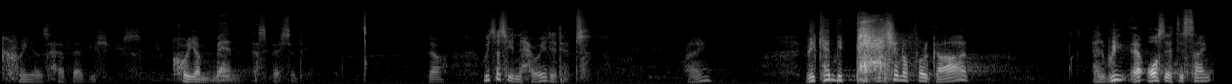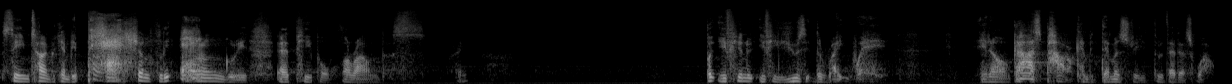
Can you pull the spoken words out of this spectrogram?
Koreans have that issues. Korean men, especially. You know, we just inherited it, right? We can be passionate for God, and we also at the same, same time we can be passionately angry at people around us? But if you if you use it the right way, you know God's power can be demonstrated through that as well.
